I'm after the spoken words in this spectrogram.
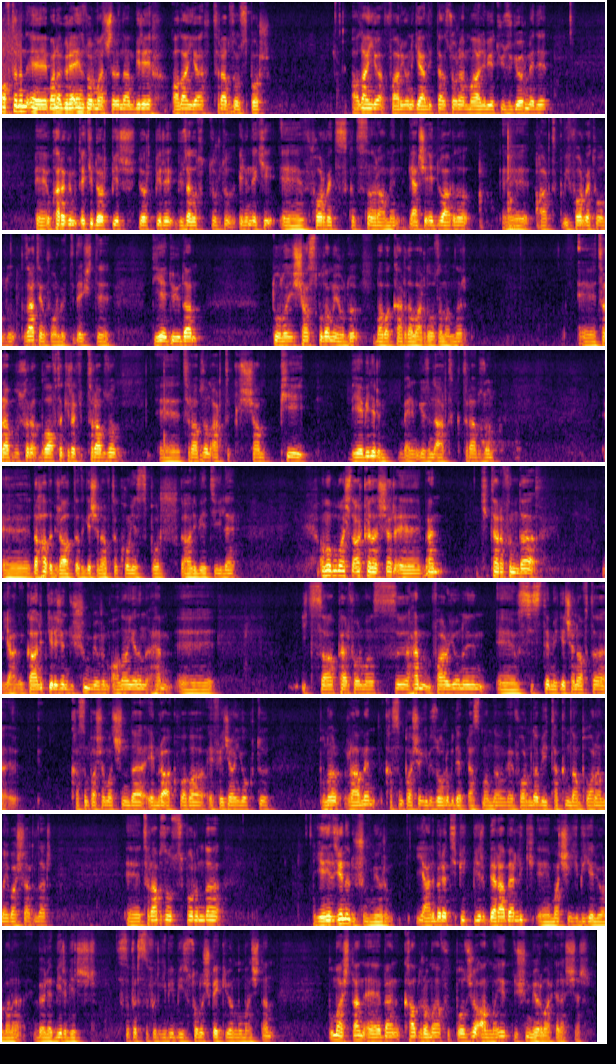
Haftanın e, bana göre en zor maçlarından biri Alanya Trabzonspor. Alanya Faryon'u geldikten sonra mağlubiyet yüzü görmedi. E, Karagümrük'teki 4-1, 4-1'i güzel oturtturdu. Elindeki e, forvet sıkıntısına rağmen, gerçi Eduardo e, artık bir forvet oldu. Zaten forvetti de işte Dieduy'dan dolayı şans bulamıyordu. Babakar da vardı o zamanlar. E, Trabzon, bu haftaki rakip Trabzon. E, Trabzon artık şampi diyebilirim. Benim gözümde artık Trabzon e, daha da bir rahatladı geçen hafta Konyaspor galibiyetiyle. Ama bu maçta arkadaşlar e, ben iki tarafında yani galip geleceğini düşünmüyorum. Alanya'nın hem e, iç saha performansı hem Faryon'un e, sistemi geçen hafta Kasımpaşa maçında Emre Akbaba, Efecan yoktu. Buna rağmen Kasımpaşa gibi zorlu bir deplasmandan ve formda bir takımdan puan almayı başardılar. E, Trabzonspor'un da yenileceğini düşünmüyorum. Yani böyle tipik bir beraberlik e, maçı gibi geliyor bana. Böyle 1-1, 0-0 gibi bir sonuç bekliyorum bu maçtan. Bu maçtan e, ben kadroma futbolcu almayı düşünmüyorum arkadaşlar.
